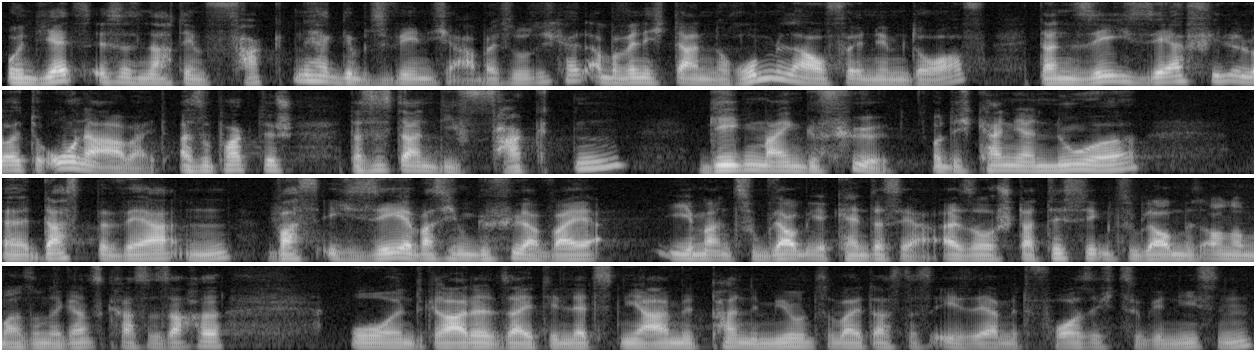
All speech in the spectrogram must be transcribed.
Und jetzt ist es nach den Fakten her, gibt es wenig Arbeitslosigkeit. Aber wenn ich dann rumlaufe in dem Dorf, dann sehe ich sehr viele Leute ohne Arbeit. Also praktisch, das ist dann die Fakten gegen mein Gefühl. Und ich kann ja nur äh, das bewerten, was ich sehe, was ich im Gefühl habe. Weil jemanden zu glauben, ihr kennt das ja. Also Statistiken zu glauben ist auch nochmal so eine ganz krasse Sache. Und gerade seit den letzten Jahren mit Pandemie und so weiter ist das eh sehr mit Vorsicht zu genießen.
